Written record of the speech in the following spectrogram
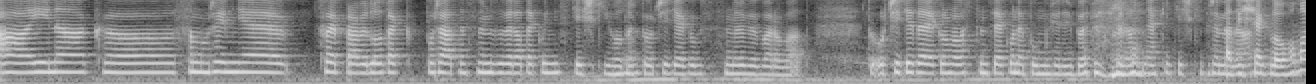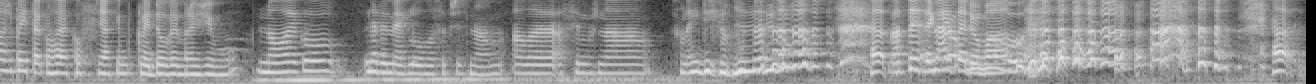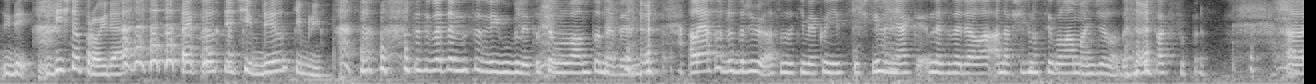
A jinak eh, samozřejmě co je pravidlo, tak pořád nesmím zvedat jako nic těžkého, mm. tak to určitě jako byste se měli vyvarovat. To určitě té rekonvalescenci jako nepomůže, když budete zvedat nějaký těžký břemena. A víš, jak dlouho máš být takhle jako v nějakém klidovém režimu? No, jako nevím, jak dlouho se přiznám, ale asi možná co nejdíl. Hele, prostě řekněte doma. Hele, kdy, když to projde, tak prostě čím díl, tím líp. to si budete muset vygooglit, to se mluvám, to nevím. Ale já to dodržuju, já jsem zatím jako nic těžkého nějak nezvedala a na všechno si volá manžela, takže to je fakt super.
